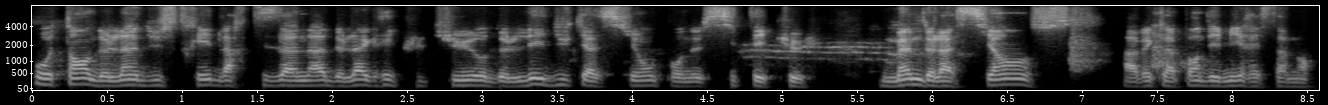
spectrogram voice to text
autant de l'industrie, de l'artisanat, de l'agriculture, de l'éducation, pour ne citer que, même de la science avec la pandémie récemment.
